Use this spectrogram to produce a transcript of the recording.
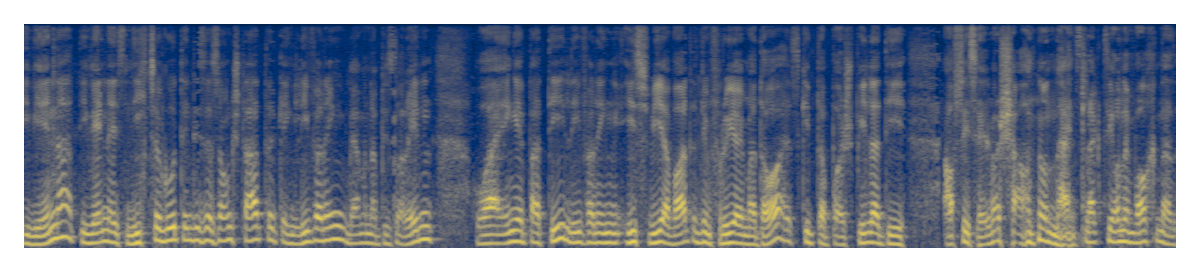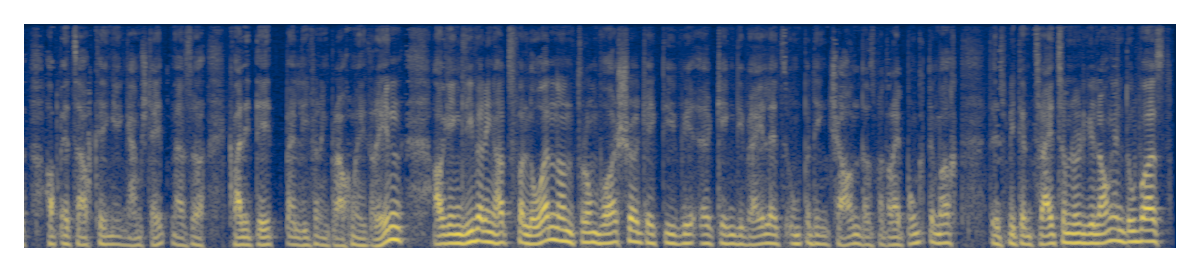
die Vienna. Die Vienna ist nicht so gut in die Saison gestartet, gegen Liefering, werden wir noch ein bisschen reden. War eine enge Partie. Liefering ist wie erwartet im Frühjahr immer da. Es gibt ein paar Spieler, die auf sich selber schauen und Einzelaktionen machen. Also, habe jetzt auch gegen Amstetten. Also Qualität bei Liefering brauchen wir nicht reden. Aber gegen Liefering hat es verloren und darum war es schon gegen die, äh, gegen die Violets unbedingt schauen, dass man drei Punkte macht. Das mit dem 2 zu 0 gelungen. Du warst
